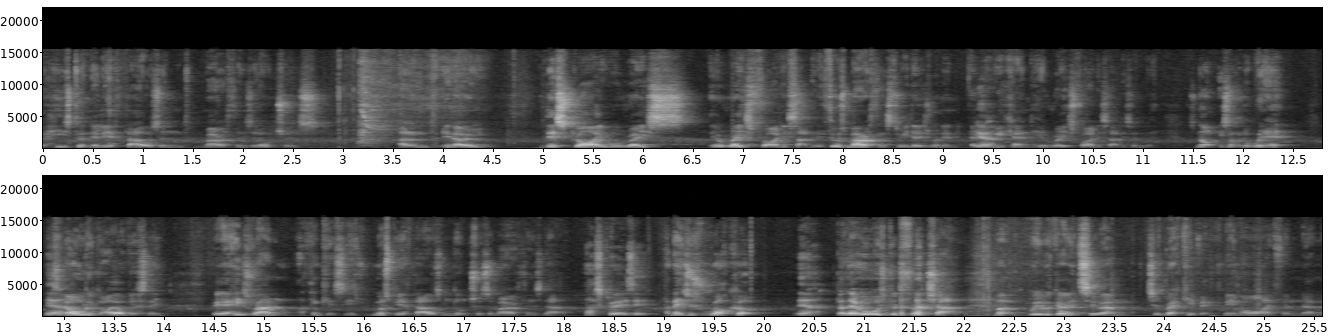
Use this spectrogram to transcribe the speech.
but he's done nearly a thousand marathons and ultras. And you know, this guy will race. He'll race Friday, Saturday. If there was marathons three days running every Yeah. weekend, he'll race Friday, Saturday, Sunday. It's not. He's not going to win it. He's Yeah. an older guy, obviously. But yeah, he's ran. I think it's it must be a thousand ultras and marathons now, That's crazy. and they just rock up. Yeah. But they're always good for a chat. But we were going to um, to Reykjavik, me and my wife, and um,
